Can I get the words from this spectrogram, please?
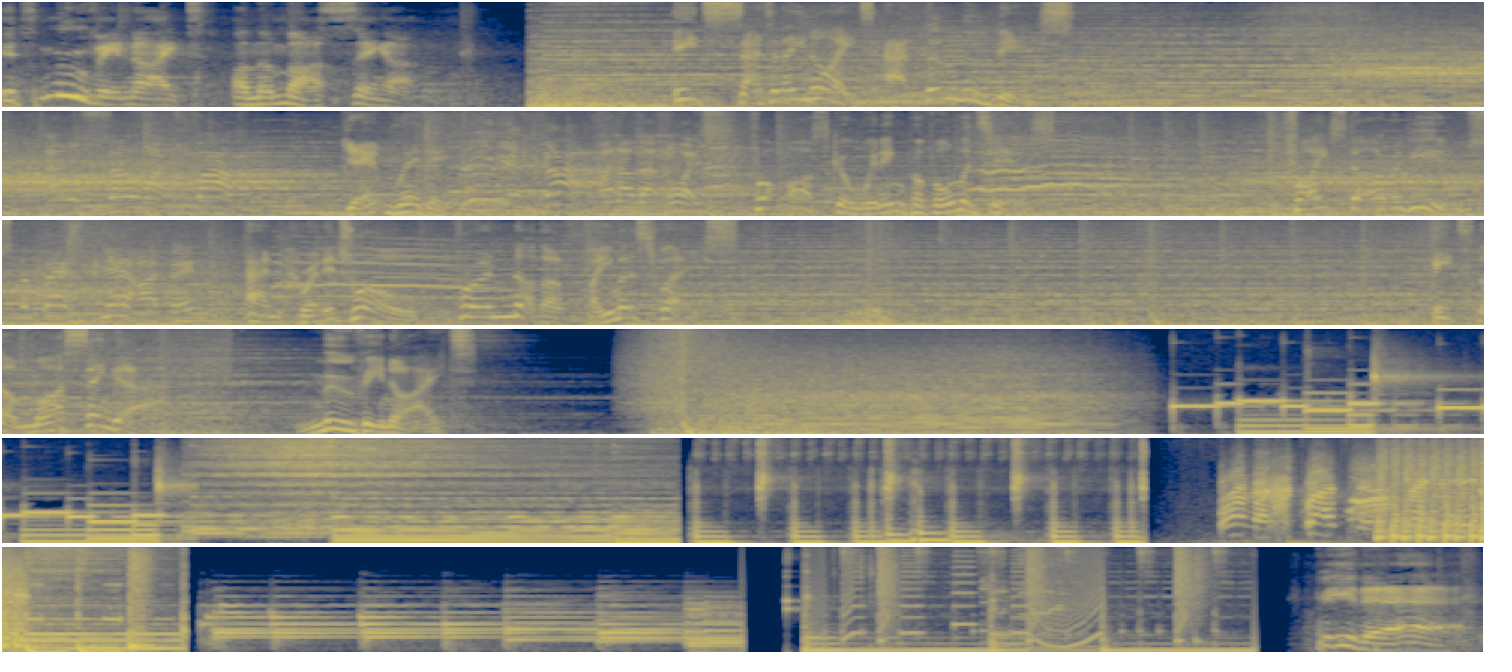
It's movie night on the Masked Singer. It's Saturday night at the movies. That was so much fun. Get ready I know that voice. for Oscar winning performances, five star reviews, The best yet, I think. and credits roll for another famous face. It's the Masked Singer Movie Night. Be there.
